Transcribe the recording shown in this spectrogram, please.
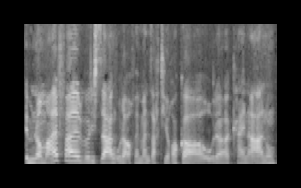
im Normalfall würde ich sagen, oder auch wenn man sagt hier Rocker oder keine Ahnung,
